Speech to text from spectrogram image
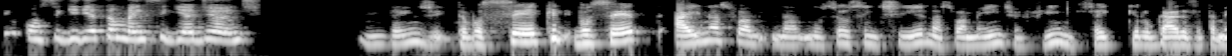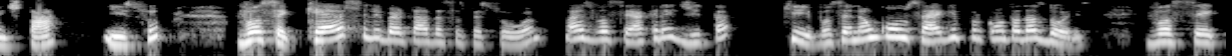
eu conseguiria também seguir adiante. Entendi. Então você, você aí na sua, na, no seu sentir, na sua mente, enfim, não sei que lugar exatamente está isso. Você quer se libertar dessas pessoas, mas você acredita que você não consegue por conta das dores. Você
